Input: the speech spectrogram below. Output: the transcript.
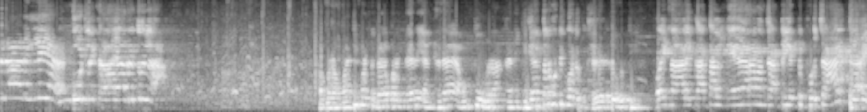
கிடாடு இல்லையா. உங்க வீட்டுல கடாயா இருக்குல்ல அப்புறம் பட்டிமன்ற கிளம்புற நேரம் என் கிடா அவுத்து விடுறான்னு நினைக்கிறேன். எத்தனை குட்டி போடுது ரெண்டு குட்டி. போய் நாளை காத்தால் நேரம் வந்து அட்டை எட்டு பிடிச்ச அட்டை.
